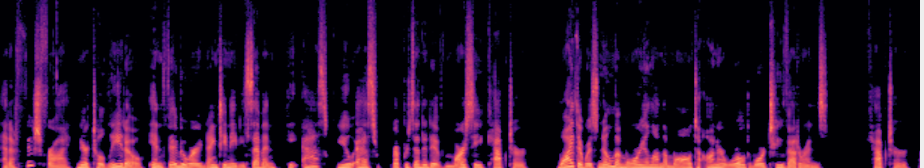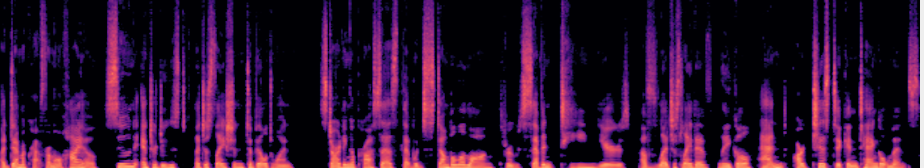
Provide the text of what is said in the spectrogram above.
At a fish fry near Toledo in February 1987, he asked U.S. Representative Marcy Kaptur why there was no memorial on the mall to honor World War II veterans. Kaptur, a Democrat from Ohio, soon introduced legislation to build one, starting a process that would stumble along through 17 years of legislative, legal, and artistic entanglements.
